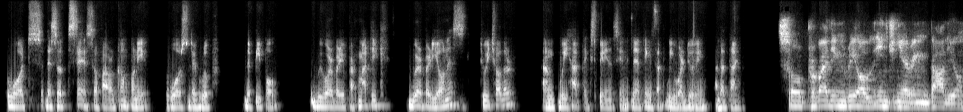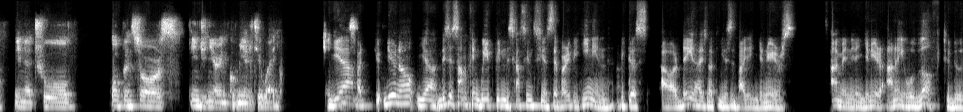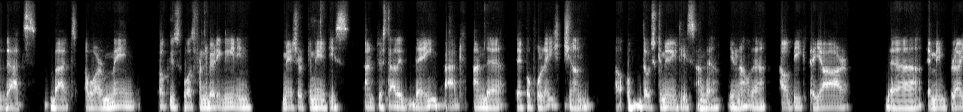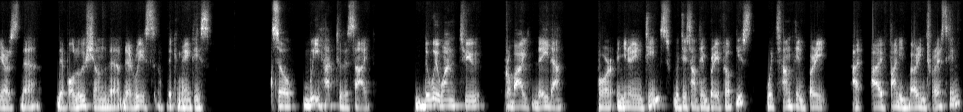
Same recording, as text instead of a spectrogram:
what the success of our company was the group, the people. We were very pragmatic. We were very honest to each other and we had experience in the things that we were doing at that time. So providing real engineering value in a true open source engineering community way. Yeah, but you, you know, yeah, this is something we've been discussing since the very beginning because our data is not used by engineers. I'm an engineer and I would love to do that. But our main focus was from the very beginning measure communities and to study the impact and the, the population of those communities and the, you know, the, how big they are, the, the main players, the, the pollution, the, the risk of the communities. So we had to decide, do we want to provide data for engineering teams, which is something very focused, which something very, I, I find it very interesting,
